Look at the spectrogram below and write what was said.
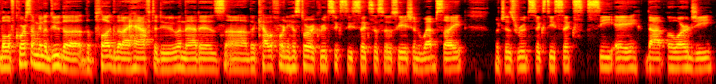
Well, of course, I'm going to do the the plug that I have to do, and that is uh, the California Historic Route 66 Association website, which is route66ca.org.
